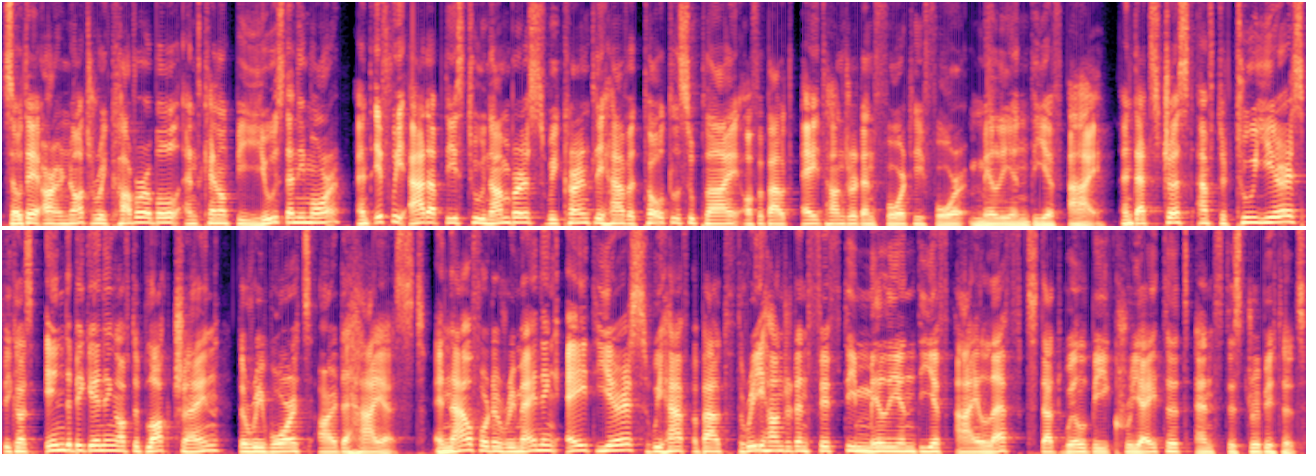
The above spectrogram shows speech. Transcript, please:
so they are not recoverable and cannot be used anymore. And if we add up these two numbers, we currently have a total supply of about 844 million DFI. And that's just after two years because in the beginning of the blockchain, the rewards are the highest. And now for the remaining eight years, we have about 350 million DFI left that will be created and distributed.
